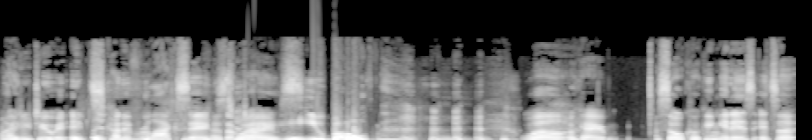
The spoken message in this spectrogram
I do too. It, it's kind of relaxing That's sometimes. why I hate you both. Well, okay. So cooking it is it's a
